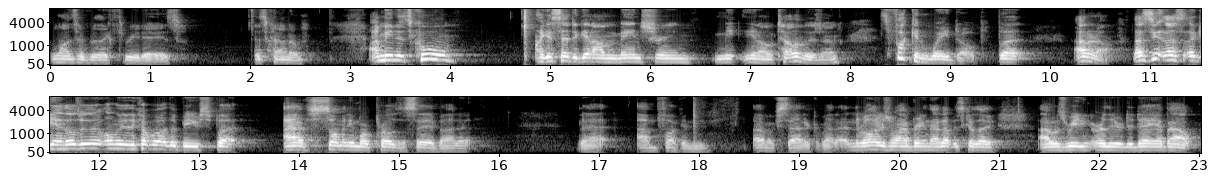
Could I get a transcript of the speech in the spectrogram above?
once every like three days. It's kind of, I mean, it's cool like I said, to get on mainstream, you know, television, it's fucking way dope. But I don't know. That's that's again, those are the, only the couple other beefs. But I have so many more pros to say about it that I'm fucking I'm ecstatic about it. And the only reason why I bring that up is because I I was reading earlier today about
